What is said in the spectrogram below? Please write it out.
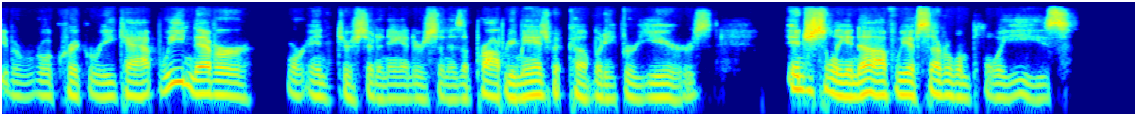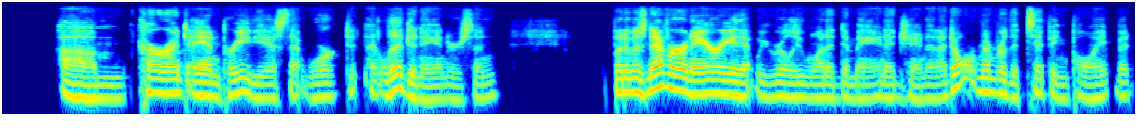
give a real quick recap. We never were interested in Anderson as a property management company for years. Interestingly enough, we have several employees, um, current and previous, that worked that lived in Anderson but it was never an area that we really wanted to manage in. And I don't remember the tipping point, but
